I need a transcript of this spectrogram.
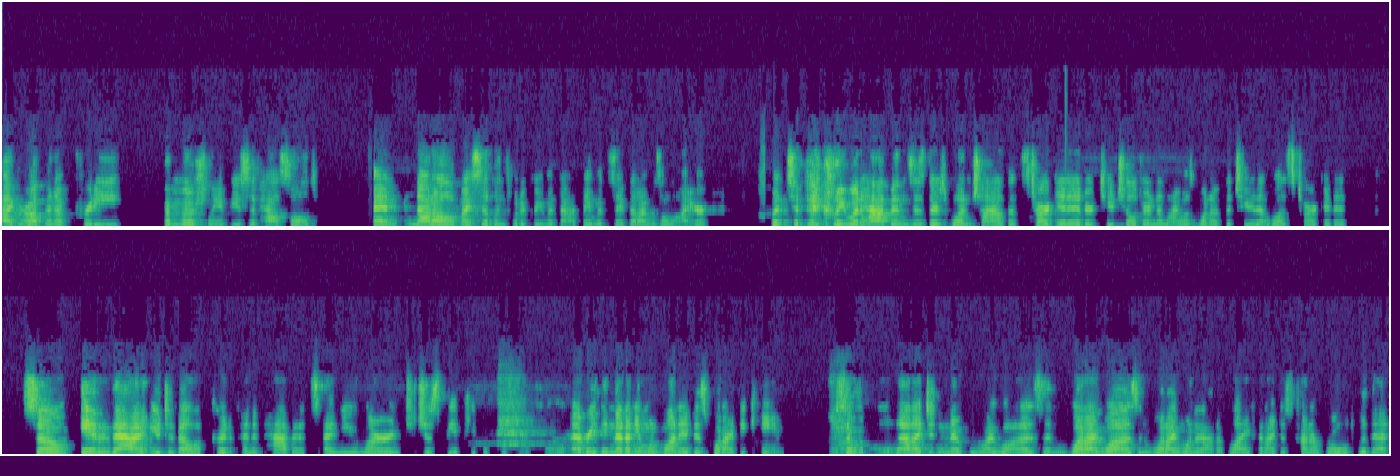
I grew up in a pretty emotionally abusive household. And not all of my siblings would agree with that. They would say that I was a liar. But typically, what happens is there's one child that's targeted, or two children, and I was one of the two that was targeted. So, in that, you develop codependent habits and you learn to just be a people pleaser. So, everything that anyone wanted is what I became. Yeah. So, with all of that, I didn't know who I was and what I was and what I wanted out of life. And I just kind of rolled with it.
